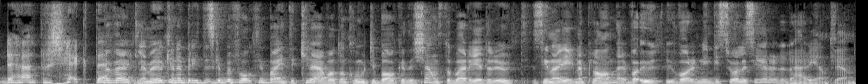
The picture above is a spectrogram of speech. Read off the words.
det här projektet? Men verkligen, men hur kan den brittiska befolkningen bara inte kräva att de kommer tillbaka till tjänst och bara reder ut sina egna planer? Hur, hur var det ni visualiserade det här egentligen?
